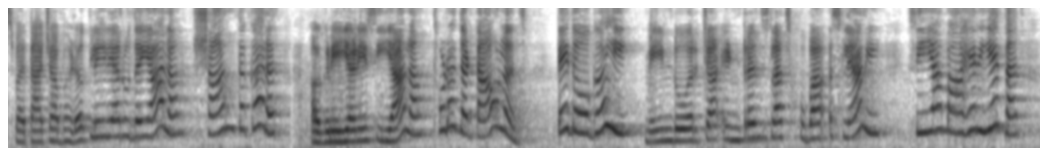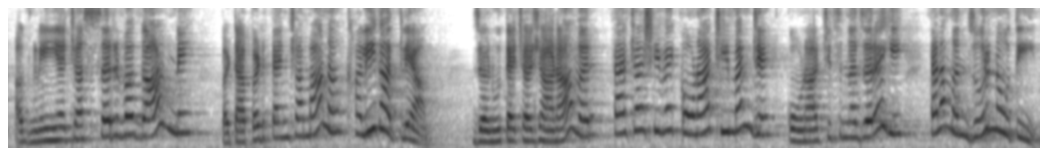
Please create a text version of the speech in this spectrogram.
स्वतःच्या भडकलेल्या हृदयाला शांत करत अग्नेयने सियाला थोडं दटावलंच. ते दोघही मेन डोअरच्या एंट्रन्सलाच उभा असल्याने सिया बाहेर येताच अग्नेयच्या सर्व गाडने पटापट त्यांच्या माना खाली घातल्या. जणू त्याच्या जाणावर त्याच्याशिवाय कोणाची म्हणजे कोणाचीच नजरही त्याला मंजूर नव्हती.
